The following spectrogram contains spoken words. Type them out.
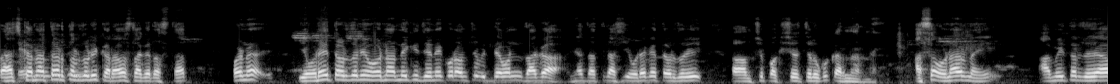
राजकारणात तर तडजोडी कराव्याच लागत असतात पण एवढ्याही तडजोडी होणार नाही की जेणेकरून आमच्या विद्यमान जागा ह्या जातील अशी एवढ्या काही तडजोडी आमचे पक्षाचे लोक करणार नाही. असं होणार नाही. आम्ही तर ज्या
